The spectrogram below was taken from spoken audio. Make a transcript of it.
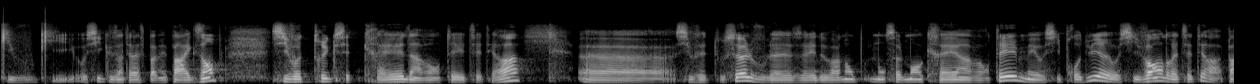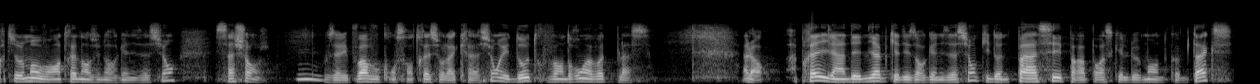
qui, vous, qui aussi qui vous intéressent pas. Mais par exemple, si votre truc c'est de créer, d'inventer, etc. Euh, si vous êtes tout seul, vous, allez devoir non, non, seulement créer, inventer, mais aussi produire et aussi vendre, etc. À partir du moment où vous rentrez dans une organisation, ça change. Hmm. Vous allez pouvoir vous concentrer sur la création et d'autres vendront à votre place. Alors, après, il est indéniable qu'il y a des organisations qui ne donnent pas assez par rapport à ce qu'elles demandent comme taxes,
